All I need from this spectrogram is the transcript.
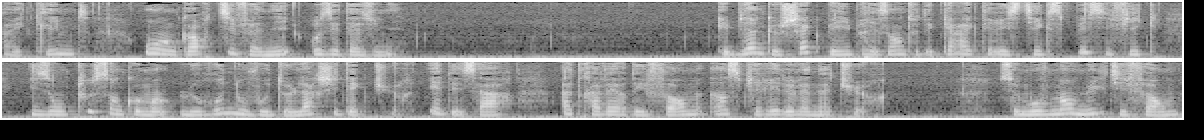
avec Klimt, ou encore Tiffany aux États-Unis. Et bien que chaque pays présente des caractéristiques spécifiques, ils ont tous en commun le renouveau de l'architecture et des arts à travers des formes inspirées de la nature. Ce mouvement multiforme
